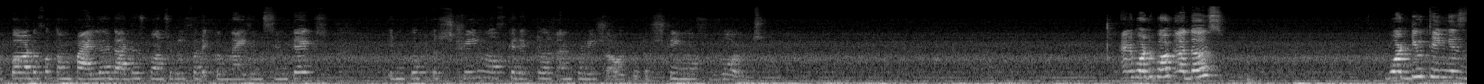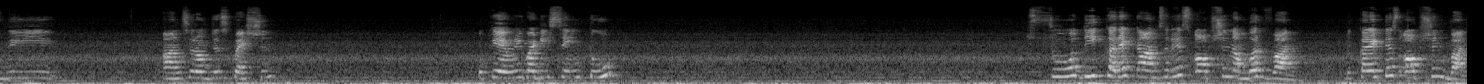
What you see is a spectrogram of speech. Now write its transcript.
a part of a compiler that is responsible for recognizing syntax input a string of characters and produce output a string of words and what about others what do you think is the answer of this question okay everybody saying 2 So the correct answer is option number 1. The correct is option 1.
